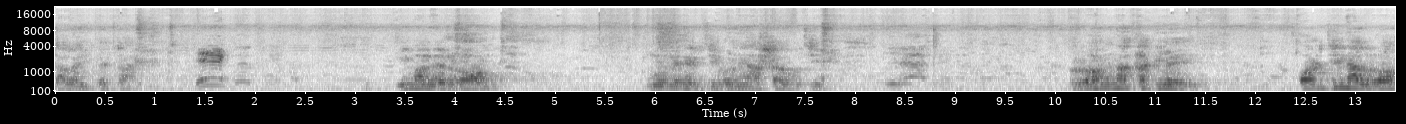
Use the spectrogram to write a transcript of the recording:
চালাইতে চায়। ইমানের রং মুমিনের জীবনে আসা উচিত। রং না থাকলে অরিজিনাল রং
